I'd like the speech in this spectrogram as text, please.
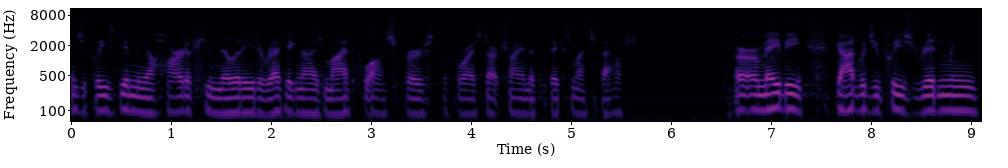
Would you please give me a heart of humility to recognize my flaws first before I start trying to fix my spouse? Or, or, maybe, God, would you please rid me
